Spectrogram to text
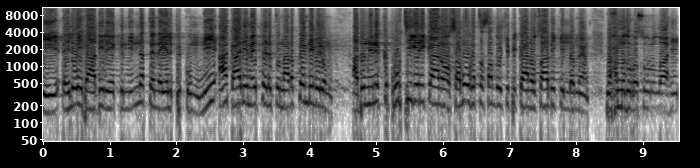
ഈ എലൈഹ അതിലേക്ക് നിന്നെ തന്നെ ഏൽപ്പിക്കും. നീ ആ കാര്യം ഏറ്റെടുത്ത് നടത്തേണ്ടി വരും. അത് നിനക്ക് പൂർത്തീകരിക്കാനോ സമൂഹത്തെ സന്തോഷിപ്പിക്കാനോ സാധിക്കില്ലെന്ന് മുഹമ്മദ് റസൂലുള്ളാഹി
